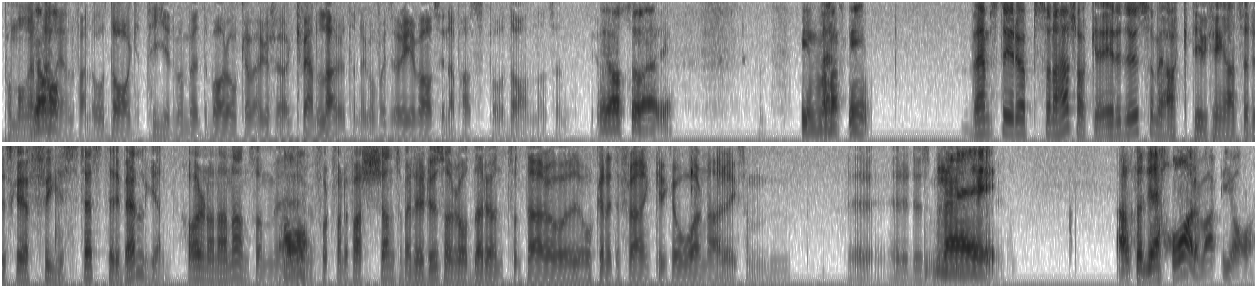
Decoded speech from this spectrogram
På många Ja. ställen i alla fall. Och dagtid. Man behöver inte bara åka iväg och köra kvällar. Utan det går faktiskt att riva av sina pass på dagen. Och sen, Ja, så är det. Timmarna ska in. Vem styr upp sådana här saker? Är det du som är aktiv kring allt? Så Du ska göra fystester i Belgien. Har du någon annan som Ja. är fortfarande farsan som? Eller är det du som roddar runt sånt där och åker ner till Frankrike och ordnar liksom? Är, är det du som Nej. Alltså det har varit jag.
